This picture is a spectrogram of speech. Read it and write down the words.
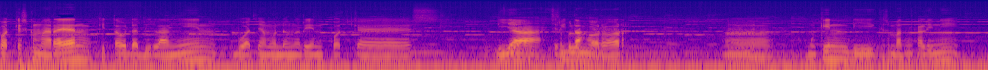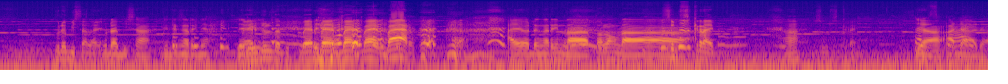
podcast kemarin kita udah bilangin buat yang mau dengerin podcast dia Iya, cerita horor. Eh, mungkin di kesempatan kali ini Udah bisa lah ya. udah bisa didengerin ya. Bayar Jadi dulu tapi bayar bayar bayar bayar. bayar. ayo dengerin lah, tolong lah. Subscribe. Hah? Subscribe. Ya Subscribe. ada ada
